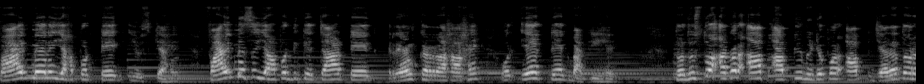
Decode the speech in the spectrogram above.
five मैंने यहाँ पर टैग यूज़ किया है। फाइव में से यहाँ पर देखिए चार टैग रैंक कर रहा है और एक टैग बाकी है। तो दोस्तों, अगर आप, आपकी वीडियो पर आप ज़्यादातर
